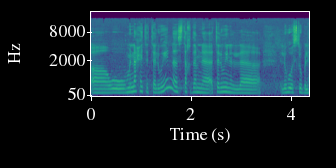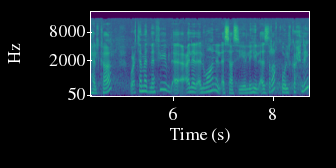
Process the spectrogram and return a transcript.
ومن ناحية التلوين استخدمنا التلوين اللي هو أسلوب الهلكار. واعتمدنا فيه على الألوان الأساسية اللي هي الأزرق والكحلي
